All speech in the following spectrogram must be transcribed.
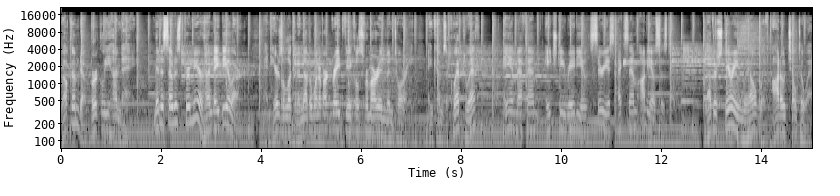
Welcome to Buerkle Hyundai, Minnesota's premier Hyundai dealer. And here's a look at another one of our great vehicles from our inventory and comes equipped with AM FM HD radio Sirius XM audio system, leather steering wheel with auto tilt away,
